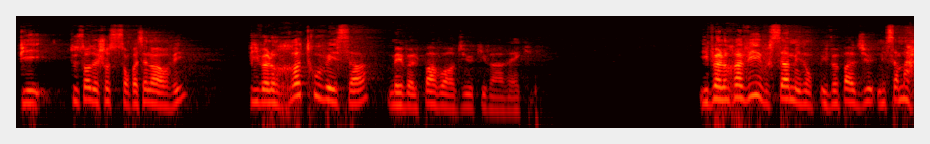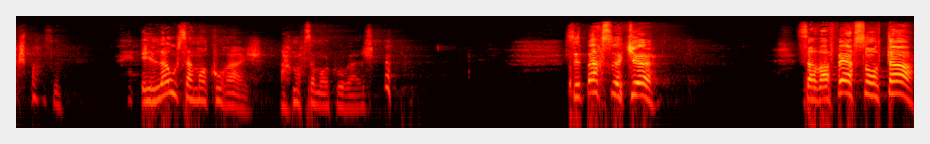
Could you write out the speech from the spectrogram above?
Puis toutes sortes de choses qui sont passées dans leur vie. Puis ils veulent retrouver ça, mais ils veulent pas avoir Dieu qui va avec. Ils veulent revivre ça, mais ils ne veulent pas Dieu. Mais ça marche pas. Ça. Et là où ça m'encourage, ah moi ça m'encourage, c'est parce que ça va faire son temps.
